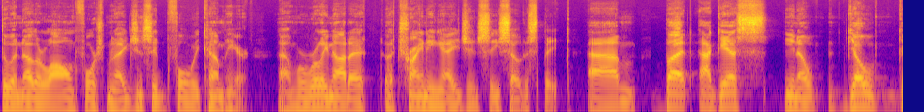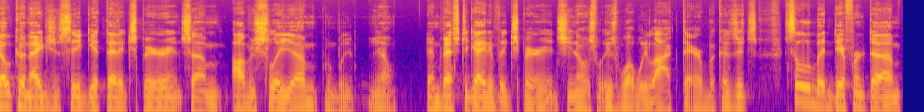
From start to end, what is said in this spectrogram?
through another law enforcement agency before we come here. Um, we're really not a, a, training agency, so to speak. Um, but I guess you know go go to an agency, get that experience. Um, obviously, um, we you know investigative experience, you know, is, is, what we like there because it's it's a little bit different. Um,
